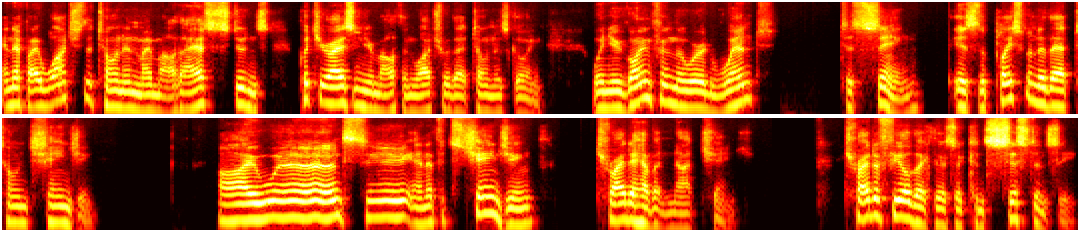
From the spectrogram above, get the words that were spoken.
and if I watch the tone in my mouth, I ask students, put your eyes in your mouth and watch where that tone is going. When you're going from the word went to sing, is the placement of that tone changing? I went see, and if it's changing, try to have it not change. Try to feel like there's a consistency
